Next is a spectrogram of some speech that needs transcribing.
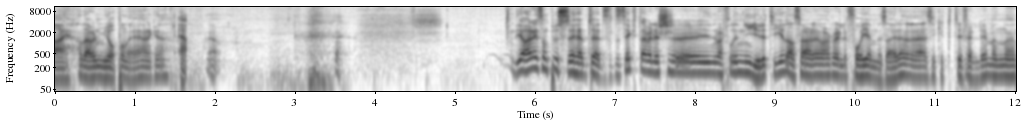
Nei, og det er vel mye opp og ned, er det ikke det? Ja. ja. De har en litt sånn pussig head-to-head-statistikk. Det er veldig, I hvert fall i nyere tid da, så har det vært veldig få hjemmeseiere. Det er sikkert tilfeldig, men eh,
